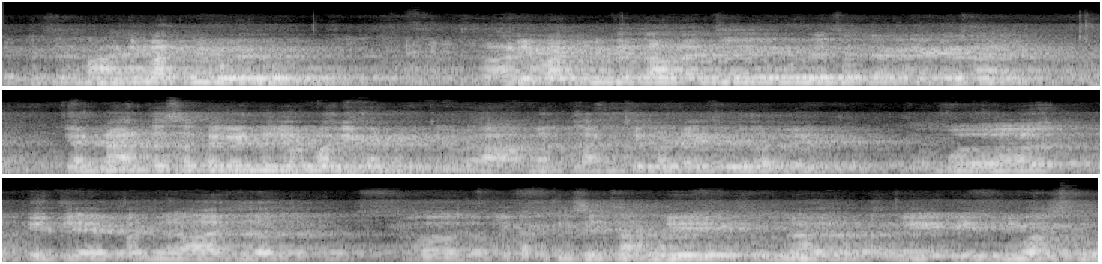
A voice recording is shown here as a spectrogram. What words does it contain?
ते कसं माझी बातमी बोलत होतो झाली बातमी तर दादांची उद्या संध्याकाळी करणार त्यांना आता संध्याकाळी नगरपालिका करायची. आम्हाला आमचे लढाई सुरू झाले. मग नक्कीच आहे पण आज एक अतिशय चांगली सुंदर आणि देखणी वास्तू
